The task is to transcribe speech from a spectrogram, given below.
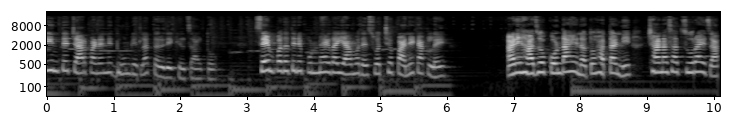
तीन ते चार पाण्याने धुवून घेतला तरी देखील चालतो. सेम पद्धतीने पुन्हा एकदा यामध्ये स्वच्छ पाणी टाकलंय. आणि हा जो कोंडा आहे ना तो हातांनी छान असा चुरायचा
